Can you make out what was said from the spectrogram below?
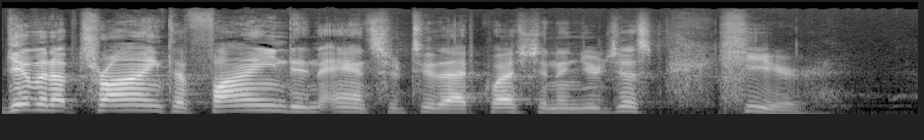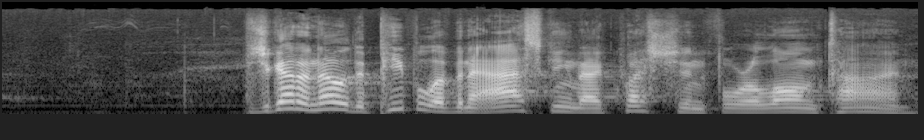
given up trying to find an answer to that question and you're just here. But you got to know that people have been asking that question for a long time.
